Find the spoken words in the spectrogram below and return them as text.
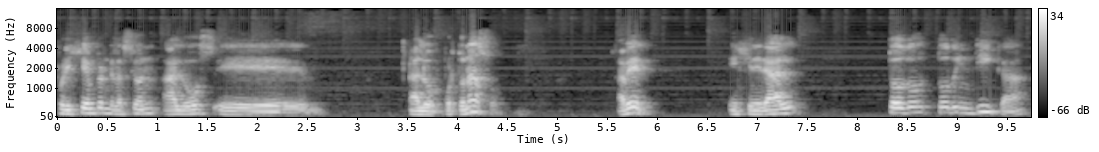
por ejemplo, en relación a los, eh, a los portonazos. A ver, en general, todo, todo indica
